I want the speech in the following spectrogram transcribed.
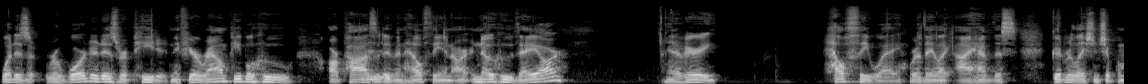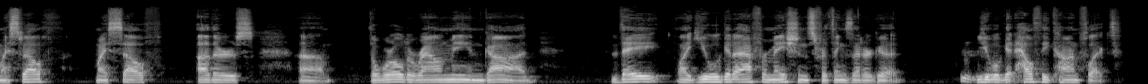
what is rewarded is repeated and if you're around people who are positive mm-hmm. and healthy and are, know who they are in a very healthy way where they like i have this good relationship with myself myself others um, the world around me and god they like you will get affirmations for things that are good. Mm-hmm. You will get healthy conflict.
